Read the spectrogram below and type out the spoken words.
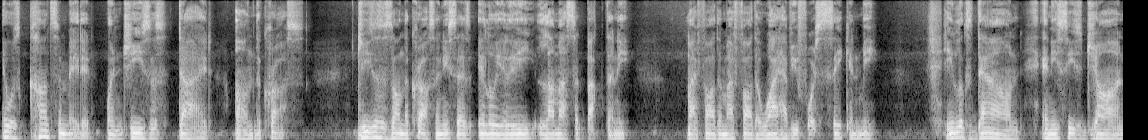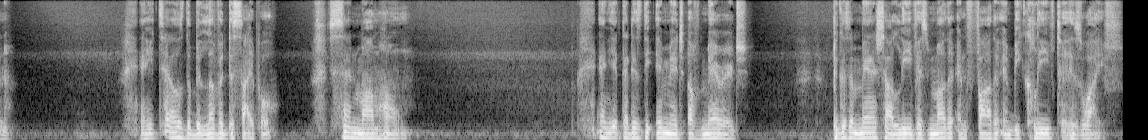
It was consummated when Jesus died on the cross. Jesus is on the cross and he says, Eloi, Eloi, lama sabachthani. My father, my father, why have you forsaken me? He looks down and he sees John and he tells the beloved disciple, send mom home. And yet that is the image of marriage because a man shall leave his mother and father and be cleaved to his wife.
